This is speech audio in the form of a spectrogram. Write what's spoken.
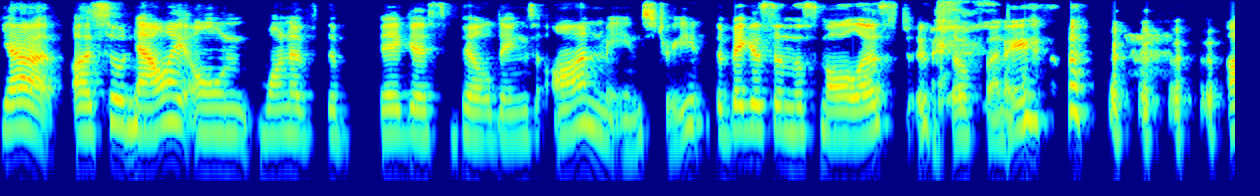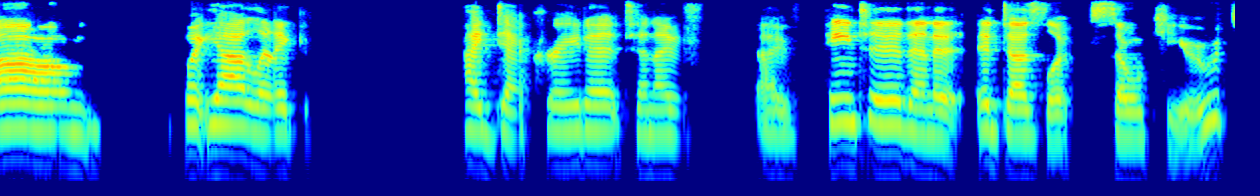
yeah. Uh, so now I own one of the biggest buildings on Main Street, the biggest and the smallest. It's so funny. um, but yeah, like I decorate it and I've I've painted and it it does look so cute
